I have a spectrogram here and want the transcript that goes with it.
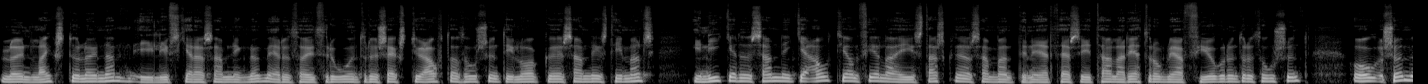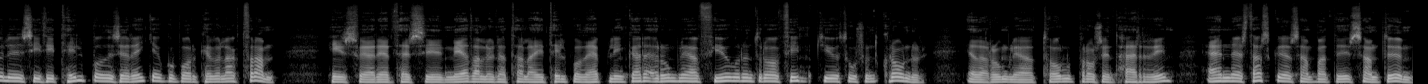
laun lægstu launa. Í lífskjærasamningnum eru þau 368.000 í loku samningstímans. Í nýgerðu samningi átján félagi í starfskriðarsambandin er þessi tala rétt rómlega 400.000 og sömulegis í því tilbúði sem Reykjavíkuborg hefur lagt fram. Hins vegar er þessi meðalunatala í tilbúðu eblingar rúmlega 450.000 krónur eða rúmlega 12% herri en starfskriðarsambandi samt um.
